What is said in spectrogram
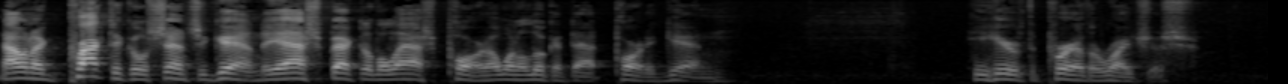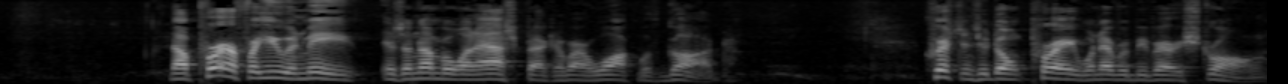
Now, in a practical sense, again, the aspect of the last part, I want to look at that part again. He hears the prayer of the righteous. Now, prayer for you and me is a number one aspect of our walk with God. Christians who don't pray will never be very strong.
